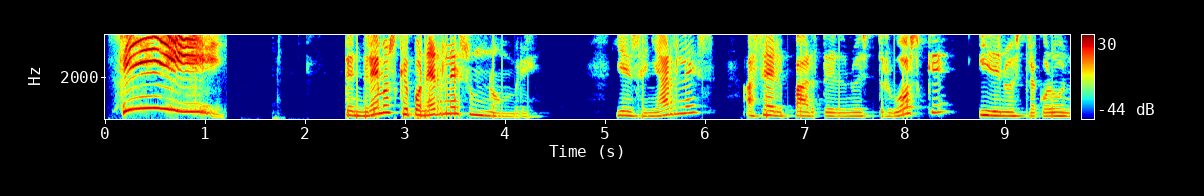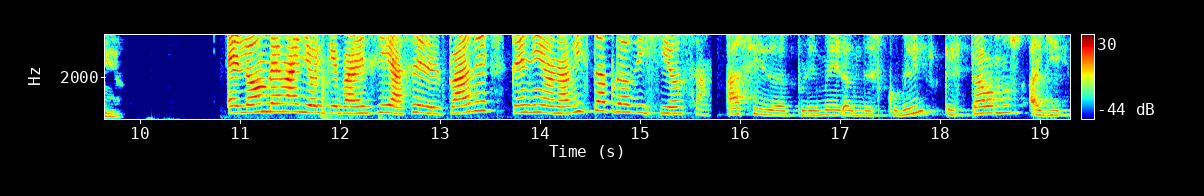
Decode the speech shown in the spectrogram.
¡Sí! Tendremos que ponerles un nombre y enseñarles a ser parte de nuestro bosque y de nuestra colonia. El hombre mayor que parecía ser el padre tenía una vista prodigiosa. Ha sido el primero en descubrir que estábamos allí,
